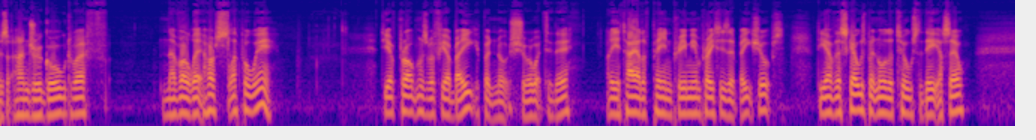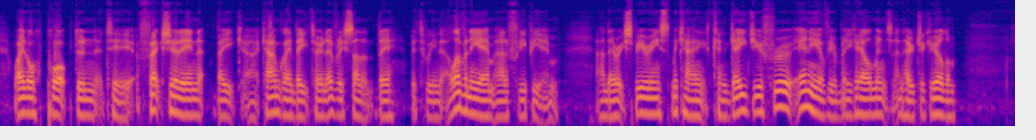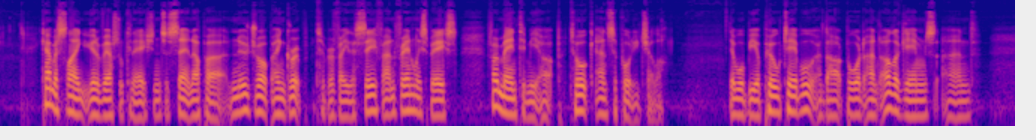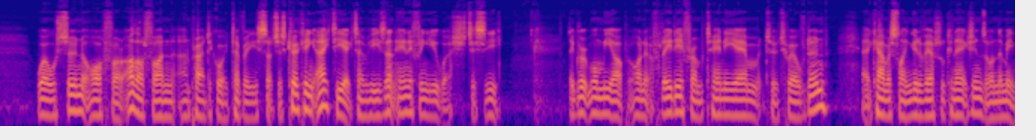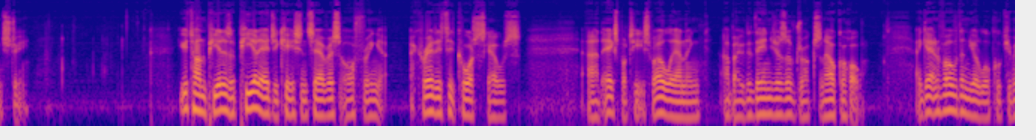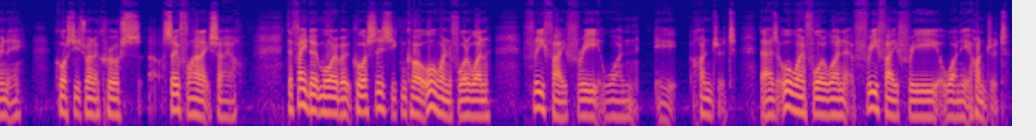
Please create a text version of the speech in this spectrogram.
was Andrew Gold with Never Let Her Slip Away. Do you have problems with your bike but not sure what to do? Are you tired of paying premium prices at bike shops? Do you have the skills but no the tools to date yourself? Why not pop down to Fix Your Own Bike at Camglen Bike Town every Sunday between 11am and 3pm and their experienced mechanics can guide you through any of your bike elements and how to cure them. Cambuslang Universal Connections is setting up a new drop in group to provide a safe and friendly space for men to meet up, talk, and support each other. There will be a pool table, a dartboard, and other games, and will soon offer other fun and practical activities such as cooking, IT activities, and anything you wish to see. The group will meet up on a Friday from 10am to 12 noon at Cambuslang Universal Connections on the main street. U-Turn Peer is a peer education service offering accredited course skills and expertise while learning about the dangers of drugs and alcohol. And get involved in your local community. Courses run across uh, South Lanarkshire. To find out more about courses, you can call 0141 353 1800. That is 0141 353 1800.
